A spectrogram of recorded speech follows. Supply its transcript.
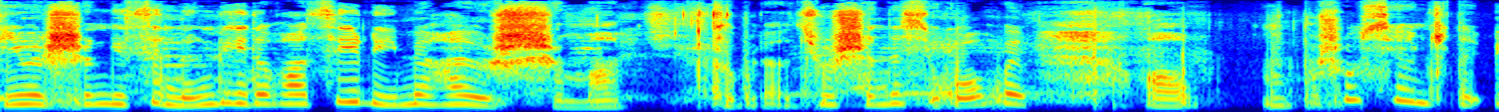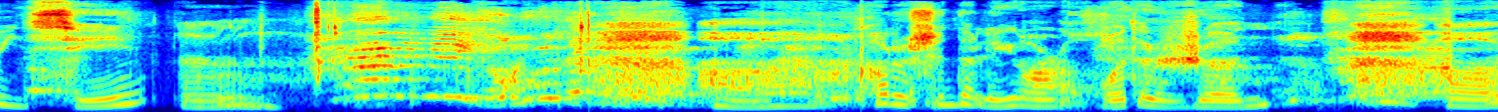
因为神给自己能力的话，自己里面还有什么做不了？就神的国会，哦。嗯，不受限制的运行，嗯，啊，靠着神的灵而活的人，啊，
